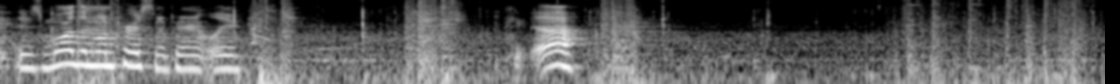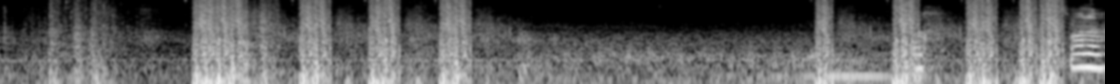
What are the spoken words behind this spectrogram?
There's more than one person apparently. Okay, ah. Wanna.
